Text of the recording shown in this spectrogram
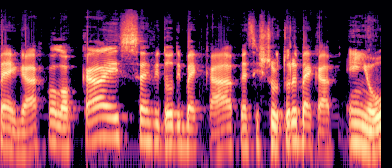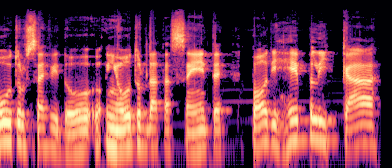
pegar, colocar esse servidor de backup, essa estrutura de backup em outro servidor, em outro data center, pode replicar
